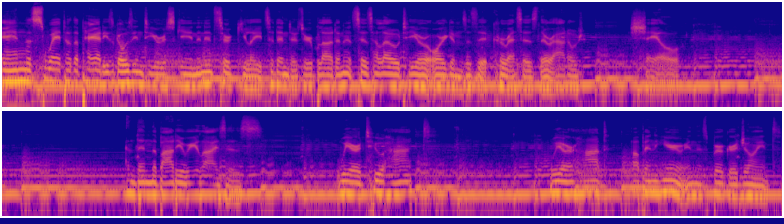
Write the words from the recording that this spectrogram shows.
And the sweat of the patties goes into your skin and it circulates, it enters your blood, and it says hello to your organs as it caresses their outer shell. And then the body realizes we are too hot. We are hot up in here in this burger joint.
